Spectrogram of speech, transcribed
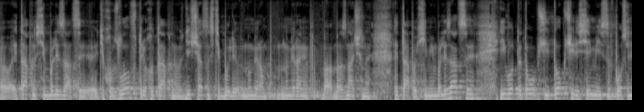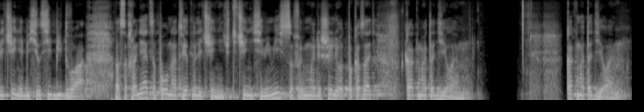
э, этапность символизации этих узлов трехэтапную. Здесь, в частности, были номером, номерами обозначены этапы химиэмболизации. И вот это общий итог. Через 7 месяцев после лечения BCLC-B2 э, сохраняется полный ответ на лечение. В течение 7 месяцев мы решили вот показать, как мы это делаем. Как мы это делаем?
